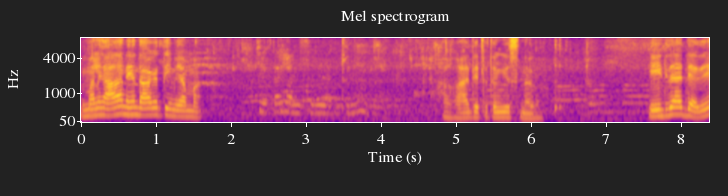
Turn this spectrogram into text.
మిమ్మల్ని కాదా నేను తాగతి మీ అమ్మ? అది ఎట్లా తొంగిస్తుంది నాకు? ఏంటిది అది అది?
